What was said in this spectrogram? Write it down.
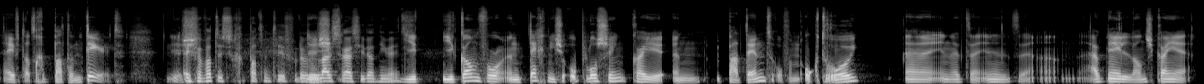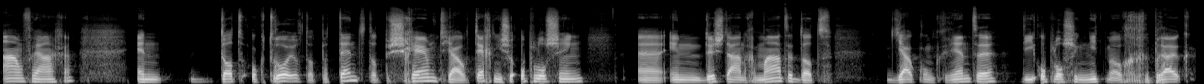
heeft dat gepatenteerd. Dus Even wat is gepatenteerd voor de Dus- luisteraars die dat niet weten? je, je kan voor een technische oplossing kan je een patent of een octrooi eh, in het, eh, in het uit Nederlands kan je aanvragen. En dat octrooi of dat patent dat beschermt jouw technische oplossing eh, in dusdanige mate dat jouw concurrenten die oplossing niet mogen gebruiken.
